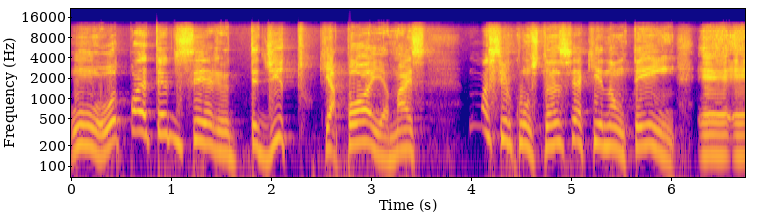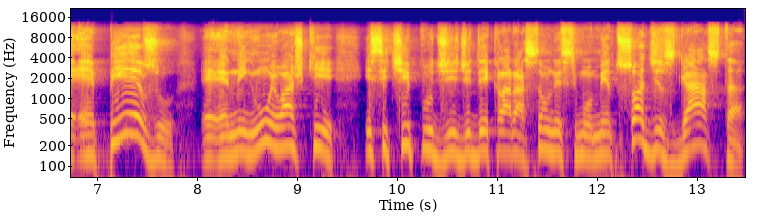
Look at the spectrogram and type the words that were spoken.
um ou outro, pode até ser, ter dito que apoia, mas uma circunstância que não tem é, é, é peso é, é, nenhum. Eu acho que esse tipo de, de declaração nesse momento só desgasta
